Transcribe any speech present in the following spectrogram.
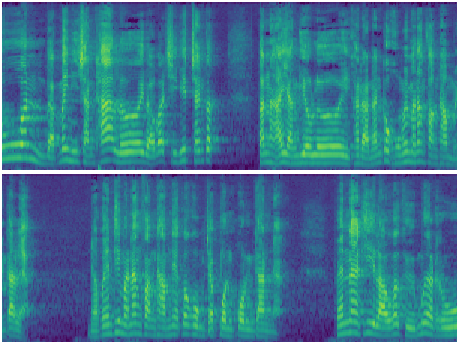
ล้วนๆแบบไม่มีฉันทะเลย แบบว่าชีวิตฉันก็ตัณหาอย่างเดียวเลย ขนาดนั้นก็คงไม่มานั่งฟังธรรมเหมือนกันแหละนะเพราะฉะนั้นที่มานั่งฟังธรรมเนี่ยก็คงจะปนปนกันน่ะ เพราะฉะนั้นหน้าที่เราก็คือเมื่อรู้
